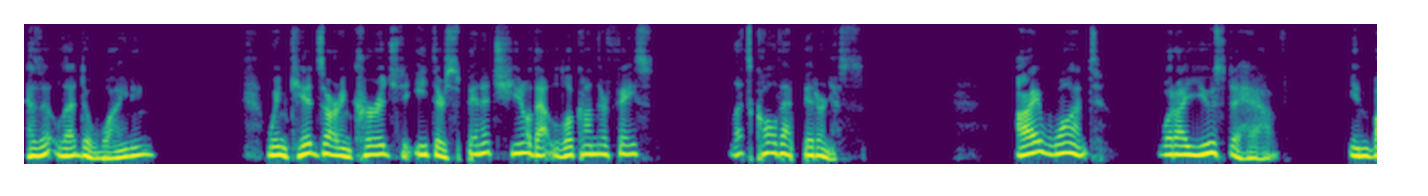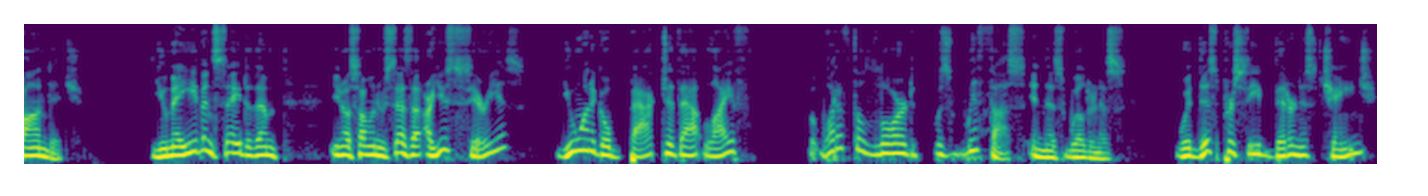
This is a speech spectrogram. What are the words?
Has it led to whining? When kids are encouraged to eat their spinach, you know that look on their face? Let's call that bitterness. I want what I used to have in bondage. You may even say to them, you know, someone who says that, are you serious? You want to go back to that life? But what if the Lord was with us in this wilderness? Would this perceived bitterness change?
